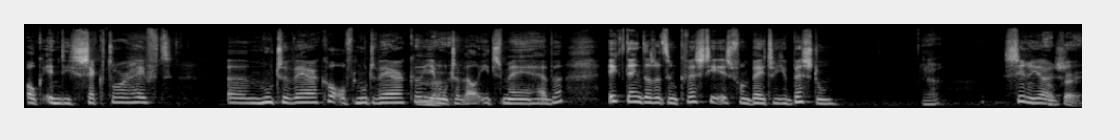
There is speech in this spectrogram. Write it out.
ook in die sector heeft eh, moeten werken of moet werken. Je moet er wel iets mee hebben. Ik denk dat het een kwestie is van beter je best doen. ja. Serieus. Oké.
